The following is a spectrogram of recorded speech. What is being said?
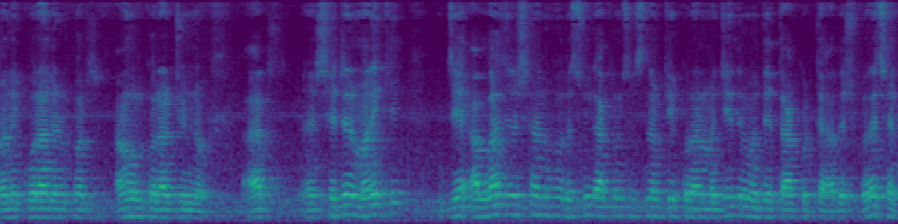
মানে কোরআনের উপর আমল করার জন্য। আর সেটার মানে কি? যে আল্লাহ রসুল আকরম সাল্লামকে কোরআন মজিদের মধ্যে তা করতে আদেশ করেছেন।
